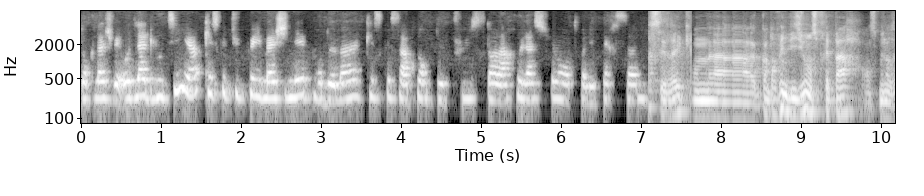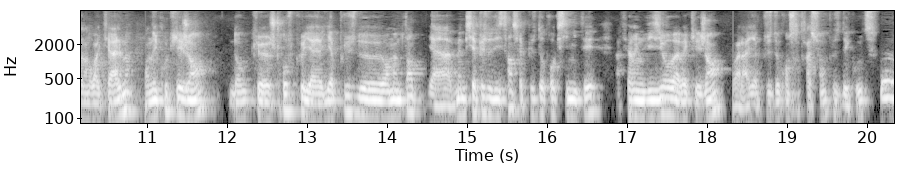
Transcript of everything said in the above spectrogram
donc là, je vais au-delà de l'outil. Hein. Qu'est-ce que tu peux imaginer pour demain? Qu'est-ce que ça apporte de plus dans la relation entre les personnes? C'est vrai qu'on a, quand on fait une visio, on se prépare, on se met dans un endroit calme, on écoute les gens, donc, euh, je trouve qu'il y, y, a plus de, en même temps, il y a, même s'il y a plus de distance, il y a plus de proximité à faire une visio avec les gens. Voilà, il y a plus de concentration, plus d'écoute. Mmh.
